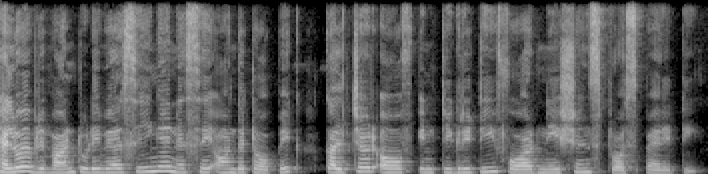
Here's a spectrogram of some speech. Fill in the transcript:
Hello everyone, today we are seeing an essay on the topic Culture of Integrity for Nation's Prosperity.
